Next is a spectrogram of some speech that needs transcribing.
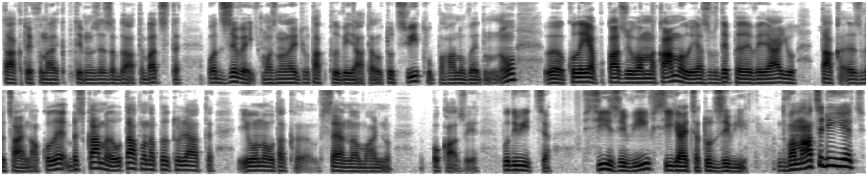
Так, той фонарик потрібно вже забрати. Бачите? От живий, можна навіть отак провіряти, але тут світло погано видно. Ну, е, коли я показую вам на камеру, я завжди перевіряю так, е, звичайно. А коли без камери, отак вона притуляти, і воно отак е, все нормально показує. Подивіться, всі живі, всі яйця тут живі. 12 яєць,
